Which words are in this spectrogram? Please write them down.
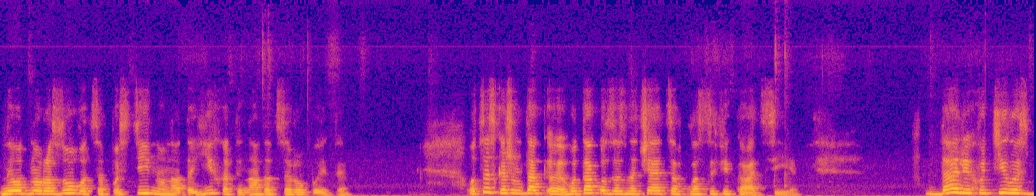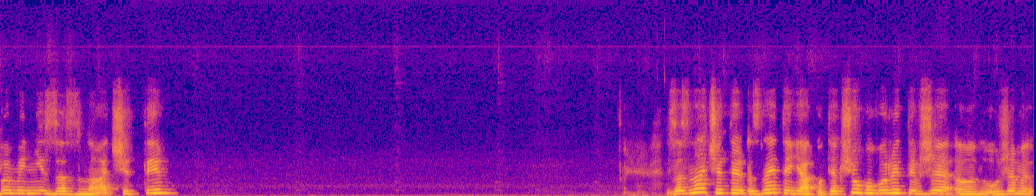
неодноразово, це постійно треба їхати, треба це робити. Оце, скажімо так, е, отак от зазначається в класифікації. Далі хотілося б мені зазначити. Зазначити, знаєте як, от якщо говорити вже, е, вже ми,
